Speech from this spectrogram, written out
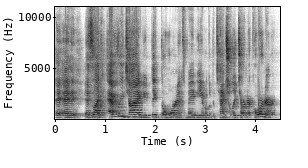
And it's like every time you think the Hornets may be able to potentially turn a corner,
